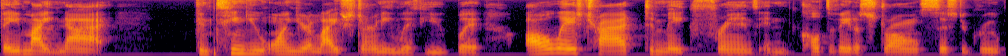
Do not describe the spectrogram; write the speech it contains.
they might not continue on your life's journey with you, but always try to make friends and cultivate a strong sister group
